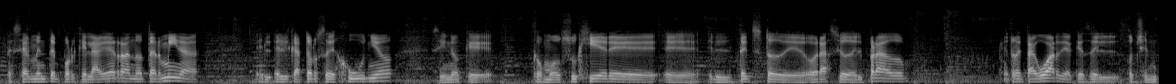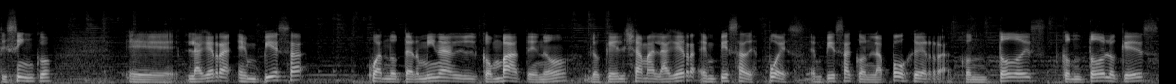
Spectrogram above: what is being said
Especialmente porque la guerra no termina el, el 14 de junio, sino que, como sugiere eh, el texto de Horacio del Prado, Retaguardia, que es del 85, eh, la guerra empieza cuando termina el combate, ¿no? Lo que él llama la guerra empieza después, empieza con la posguerra, con todo es, con todo lo que es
